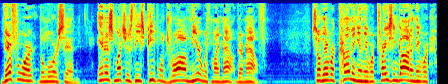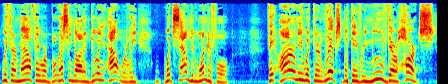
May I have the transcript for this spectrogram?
Therefore, the Lord said, Inasmuch as these people draw near with my mouth, their mouth. So they were coming and they were praising God and they were, with their mouth, they were blessing God and doing outwardly what sounded wonderful. They honor me with their lips, but they've removed their hearts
